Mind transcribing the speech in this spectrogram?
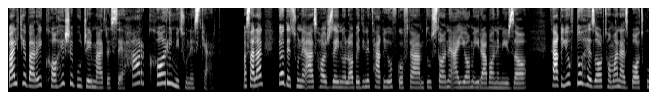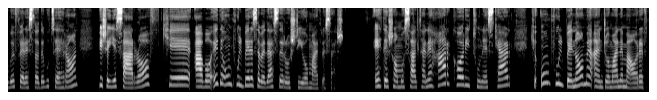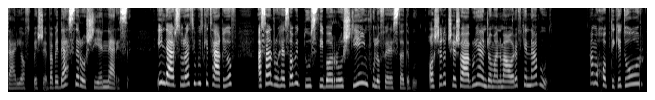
بلکه برای کاهش بودجه مدرسه هر کاری می‌تونست کرد. مثلا یادتونه از حاج زین العابدین تقیوف گفتم دوستان ایام ایروان میرزا تقیوف دو هزار تومن از بادکوبه فرستاده بود تهران پیش یه صراف که اواعد اون پول برسه به دست رشدی و مدرسش. احتشام و سلطنه هر کاری تونست کرد که اون پول به نام انجمن معارف دریافت بشه و به دست رشدیه نرسه. این در صورتی بود که تقیوف اصلا رو حساب دوستی با رشدی این پولو فرستاده بود. عاشق چش و ابروی انجمن معارف که نبود. اما خب دیگه دور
